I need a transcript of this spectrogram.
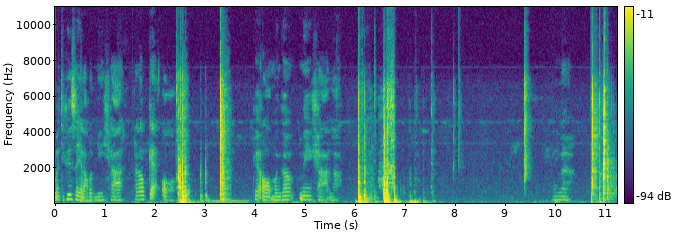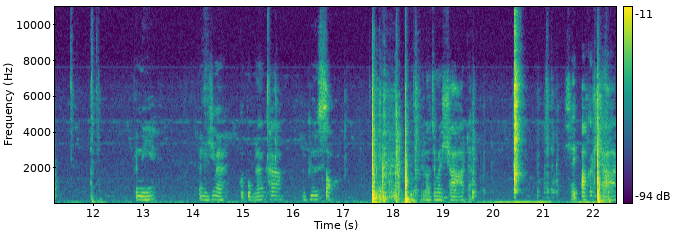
มันจะขึ้นสัญลักแบบนี้ชาร์จแล้วเราแกะออก แกะออกมันก็ไม่ชาร์จละนี่นะอันนี้ อันนี้ใช่ไหมกดปุ่มด้านข้างมันขึ้นสองเดี๋ยวเราจะมาชาร์จอะใช้ปลั๊กกับชาร์จ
